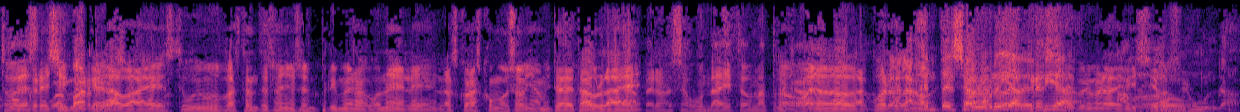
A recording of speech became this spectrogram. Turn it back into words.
Con Cresci buen me barrio quedaba, ¿eh? Estuvimos bastantes años en primera con él, ¿eh? Las cosas como son, y a mitad de tabla, ¿eh? Ah, pero en segunda hizo una No, traca. bueno, no, de acuerdo. La no. gente Te se aburría, de decía. de primera Hablo de la división. segunda.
